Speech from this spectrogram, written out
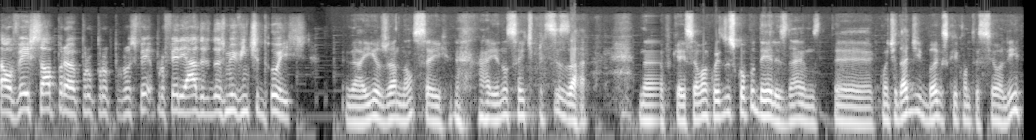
talvez só para o feriado de 2022? Aí eu já não sei. Aí eu não sei te precisar. Né? Porque isso é uma coisa do escopo deles, né? É, quantidade de bugs que aconteceu ali,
